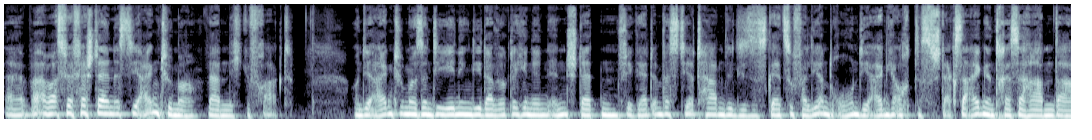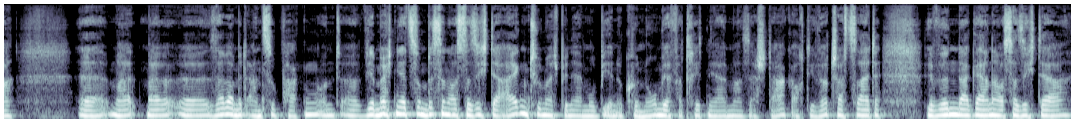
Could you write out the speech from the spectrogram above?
Äh, was wir feststellen, ist, die Eigentümer werden nicht gefragt. Und die Eigentümer sind diejenigen, die da wirklich in den Innenstädten viel Geld investiert haben, die dieses Geld zu verlieren drohen, die eigentlich auch das stärkste Eigeninteresse haben, da äh, mal, mal äh, selber mit anzupacken. Und äh, wir möchten jetzt so ein bisschen aus der Sicht der Eigentümer, ich bin ja Immobilienökonom, wir vertreten ja immer sehr stark auch die Wirtschaftsseite, wir würden da gerne aus der Sicht der,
